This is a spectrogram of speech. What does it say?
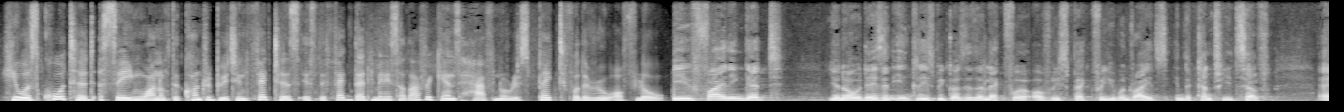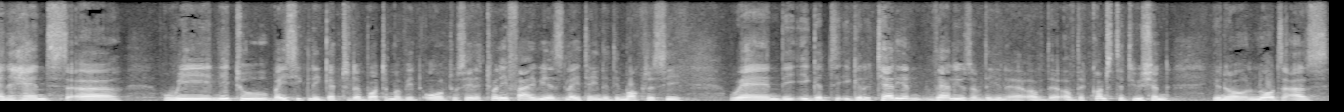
He was quoted saying one of the contributing factors is the fact that many South Africans have no respect for the rule of law. We're finding that you know, there's an increase because there's a lack for, of respect for human rights in the country itself. And hence, uh, we need to basically get to the bottom of it all to say that 25 years later in the democracy, when the egalitarian values of the, of the, of the Constitution, you know, loads us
